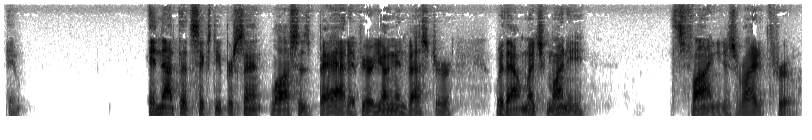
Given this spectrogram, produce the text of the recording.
it, and not that 60% loss is bad. If you're a young investor without much money, it's fine. You just ride it through.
